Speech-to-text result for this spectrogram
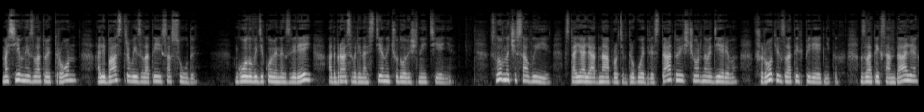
массивный золотой трон, алебастровые золотые сосуды. Головы диковинных зверей отбрасывали на стены чудовищные тени. Словно часовые стояли одна против другой две статуи из черного дерева в широких золотых передниках, в золотых сандалиях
